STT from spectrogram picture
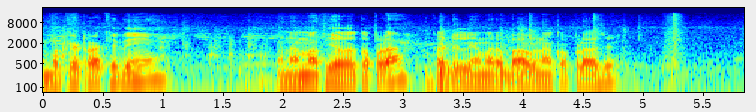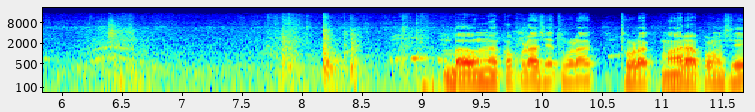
બકેટ રાખી દઈએ. અને આમાંથી હવે કપડાં કાઢી લઈએ. અમારા બાવના કપડાં છે. બાવના કપડાં છે થોડાક થોડાક મારા પણ છે.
